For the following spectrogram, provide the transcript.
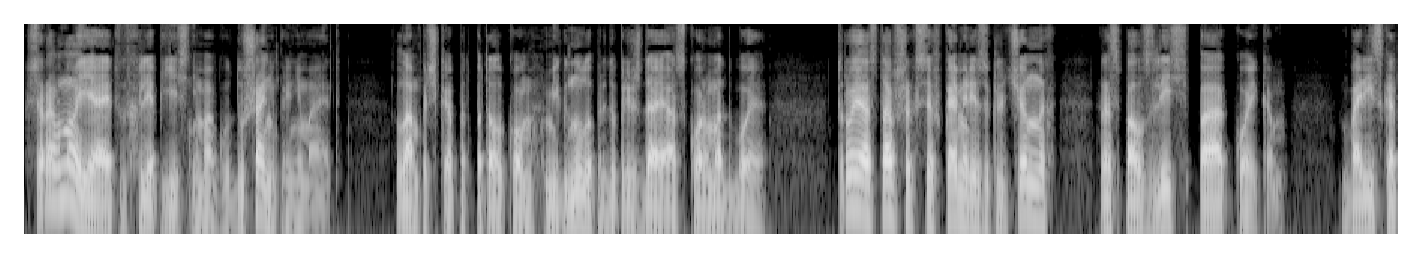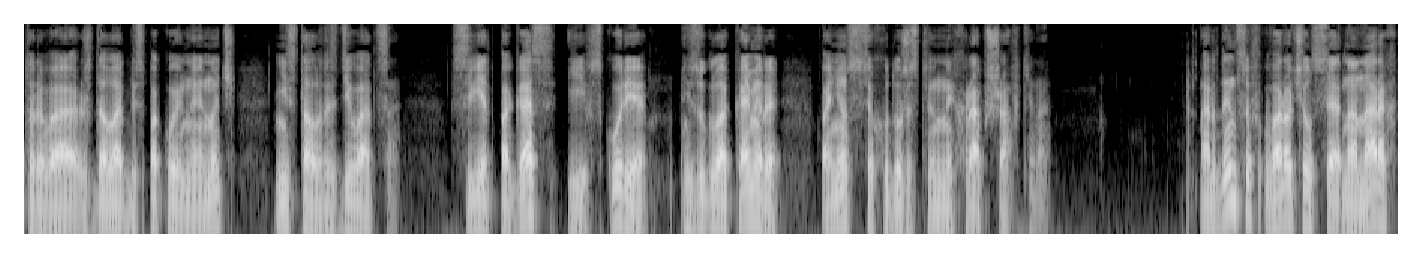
Все равно я этот хлеб есть не могу, душа не принимает. Лампочка под потолком мигнула, предупреждая о скором отбое. Трое оставшихся в камере заключенных расползлись по койкам. Борис, которого ждала беспокойная ночь, не стал раздеваться. Свет погас, и вскоре из угла камеры понесся художественный храп Шавкина. Ордынцев ворочался на нарах,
